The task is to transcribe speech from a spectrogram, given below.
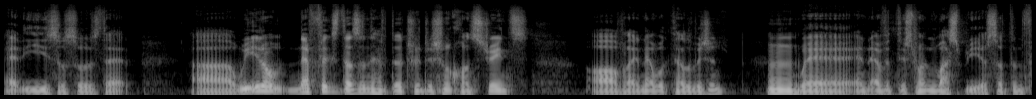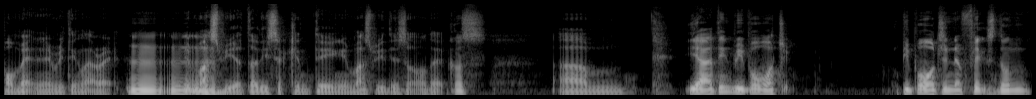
at ease also is that uh we you know Netflix doesn't have the traditional constraints of like network television where an advertisement must be a certain format and everything like right. Mm, it must be a thirty second thing. It must be this or all that because, um, yeah, I think people watching people watching Netflix don't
